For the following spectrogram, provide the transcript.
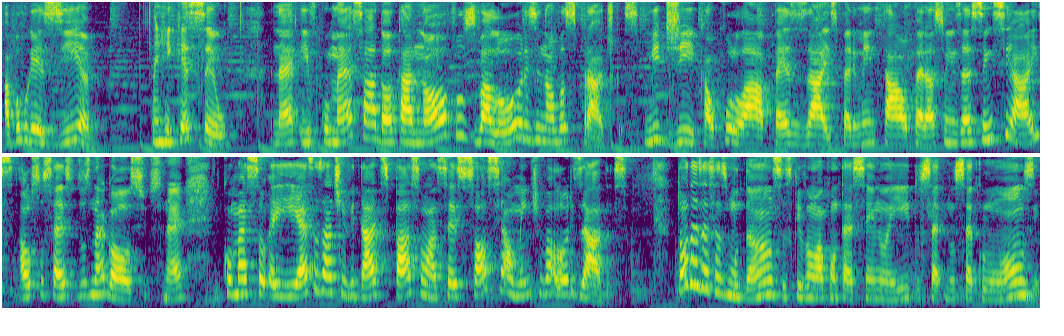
a burguesia enriqueceu. Né, e começa a adotar novos valores e novas práticas. Medir, calcular, pesar, experimentar operações essenciais ao sucesso dos negócios. Né? E, começou, e essas atividades passam a ser socialmente valorizadas. Todas essas mudanças que vão acontecendo aí do, no século XI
